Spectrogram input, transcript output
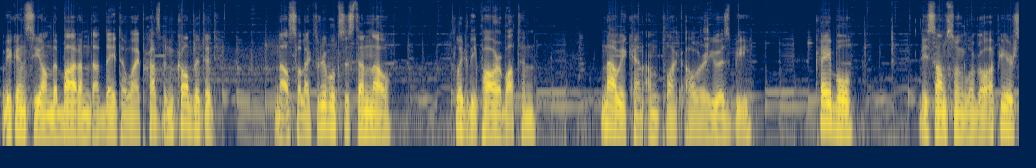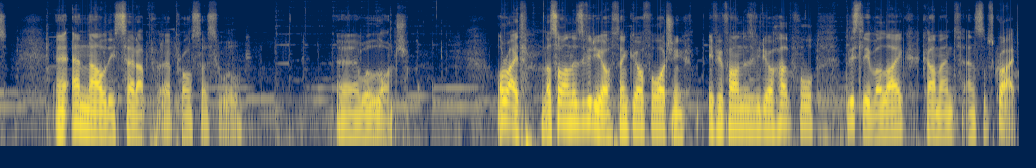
We can see on the bottom that data wipe has been completed. Now select reboot system now, click the power button. Now we can unplug our USB cable, the Samsung logo appears, and now the setup uh, process will, uh, will launch. Alright, that's all in this video, thank you all for watching. If you found this video helpful, please leave a like, comment and subscribe.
